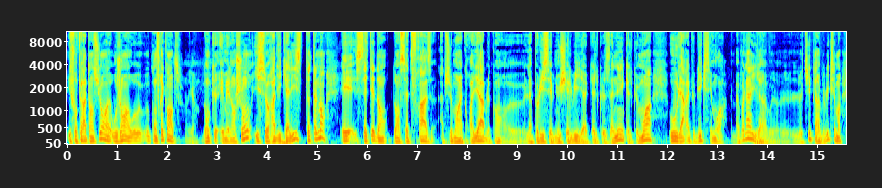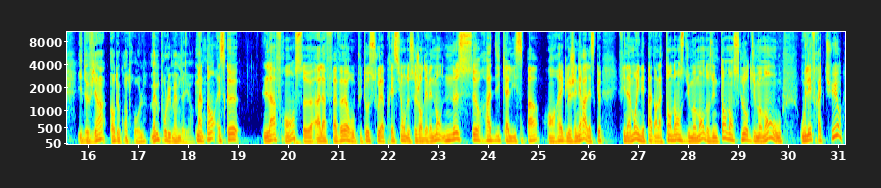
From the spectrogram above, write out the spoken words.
il faut faire attention aux gens qu'on fréquente. Donc, et Mélenchon, il se radicalise totalement. Et c'était dans, cette phrase absolument incroyable quand euh, la police est venue chez lui il y a quelques années, quelques mois, où la République, c'est moi. ben voilà, il a euh, le type, la République, c'est moi. Il devient hors de contrôle, même pour lui-même d'ailleurs. Maintenant, est-ce que la France, euh, à la faveur ou plutôt sous la pression de ce genre d'événement, ne se radicalise pas en règle générale Est-ce que finalement, il n'est pas dans la tendance du moment, dans une tendance lourde du moment où, où les fractures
